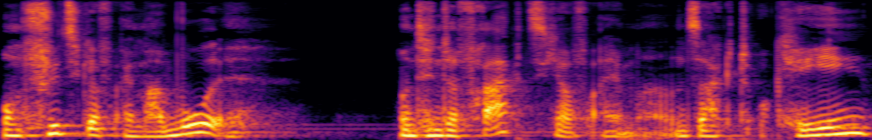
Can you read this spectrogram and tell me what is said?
Und fühlt sich auf einmal wohl. Und hinterfragt sich auf einmal und sagt, okay,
